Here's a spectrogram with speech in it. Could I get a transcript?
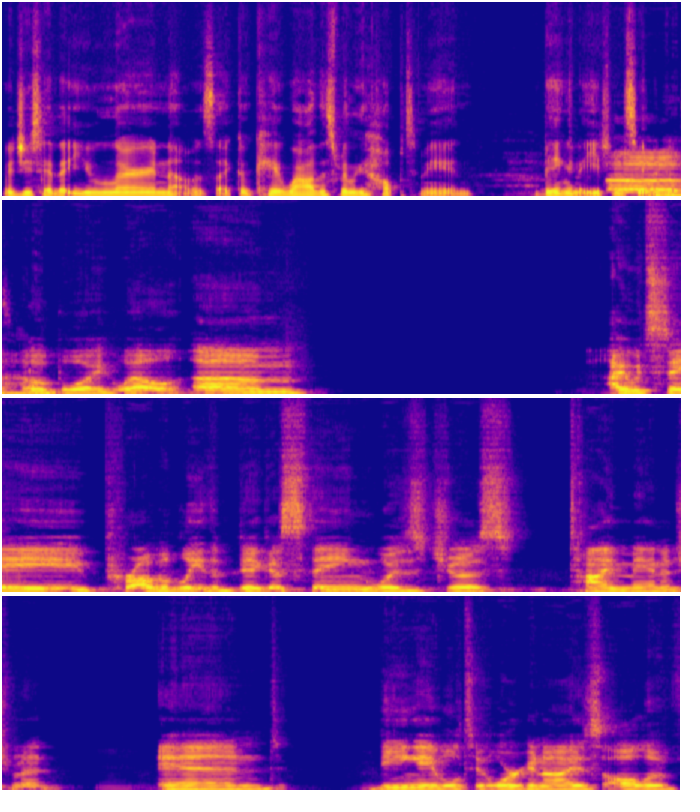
would you say that you learned that was like, okay, wow, this really helped me in being an agency Uh, oh boy. Well, um, I would say probably the biggest thing was just time management and being able to organize all of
